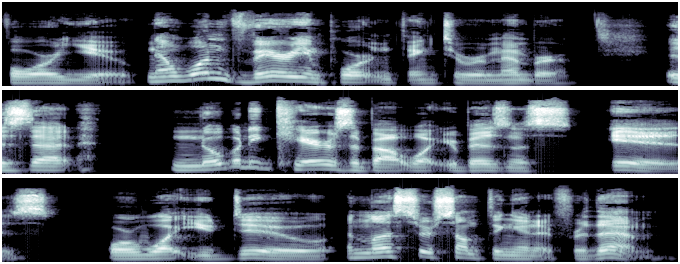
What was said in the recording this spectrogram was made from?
for you. Now, one very important thing to remember is that nobody cares about what your business is or what you do unless there's something in it for them.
